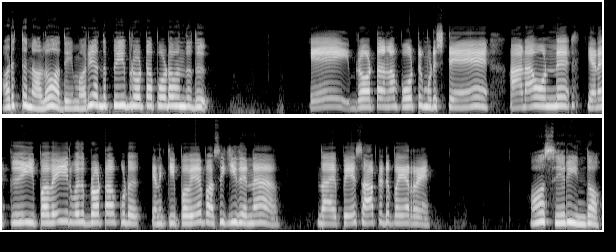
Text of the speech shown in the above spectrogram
அடுத்த நாளும் அதே மாதிரி அந்த பேய் புரோட்டா போட வந்தது. ஏய் புரோட்டாலாம் போட்டு முடிச்சிட்டேன். ஆனால் ஒன்று எனக்கு இப்போவே இருபது புரோட்டா கொடு. எனக்கு இப்போவே பசிக்குது என்ன? நான் இப்போயே சாப்பிட்டுட்டு போயிடுறேன். ஆ சரி இந்தா.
